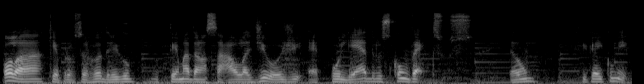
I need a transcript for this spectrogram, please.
Olá, aqui é o professor Rodrigo. O tema da nossa aula de hoje é poliedros convexos. Então, fica aí comigo.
